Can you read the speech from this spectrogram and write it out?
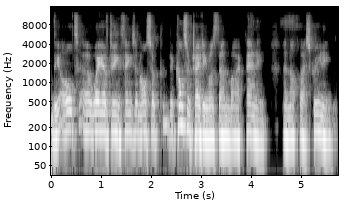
the old uh, way of doing things, and also the concentrating was done by panning and not by screening.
